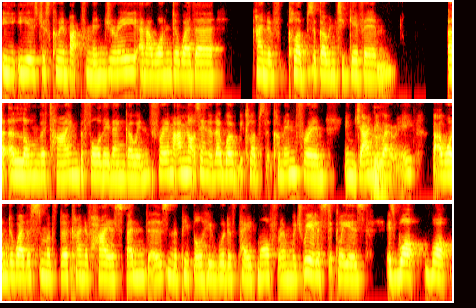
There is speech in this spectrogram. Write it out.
He he is just coming back from injury, and I wonder whether kind of clubs are going to give him a, a longer time before they then go in for him. I'm not saying that there won't be clubs that come in for him in January, but I wonder whether some of the kind of higher spenders and the people who would have paid more for him, which realistically is is what what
